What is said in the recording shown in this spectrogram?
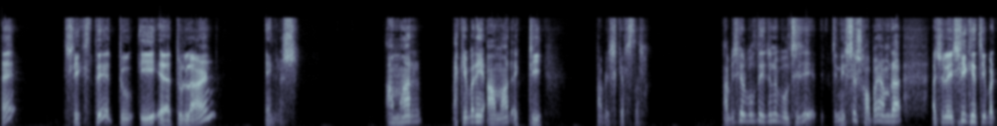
হ্যাঁ? শিখতে, টু ই টু লার্ন ইংলিশ। আমার একেবারে আমার একটি আবিষ্কার, স্যার। আবিষ্কার বলতে এই জন্য বলছি যে, জিনিসটা সবাই আমরা আসলে শিখেছি বাট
